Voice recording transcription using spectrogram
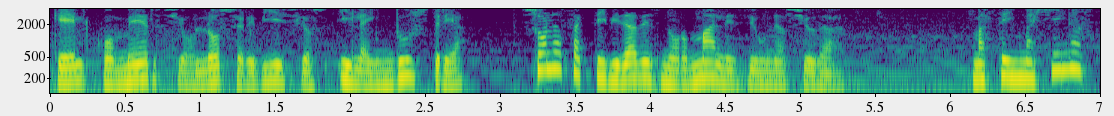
que el comercio, los servicios y la industria son las actividades normales de una ciudad. Mas ¿te imaginas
